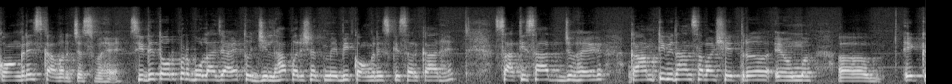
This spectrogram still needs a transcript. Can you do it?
कांग्रेस का वर्चस्व है। सीधे तौर पर बोला जाए तो जिला परिषद में भी कांग्रेस की सरकार है। साथ ही साथ जो है कामटी विधानसभा क्षेत्र एवं एक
